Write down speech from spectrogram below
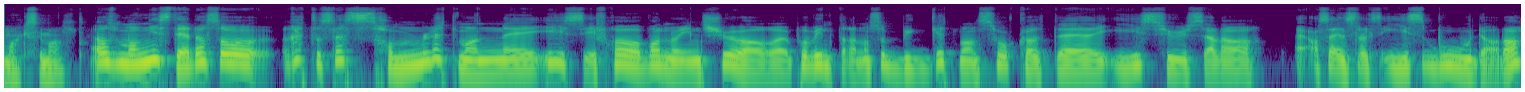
maksimalt? Altså, mange steder så rett og slett samlet man eh, is fra vann og innsjøer eh, på vinteren, og så bygget man såkalte ishus, eller altså en slags isboder, da.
